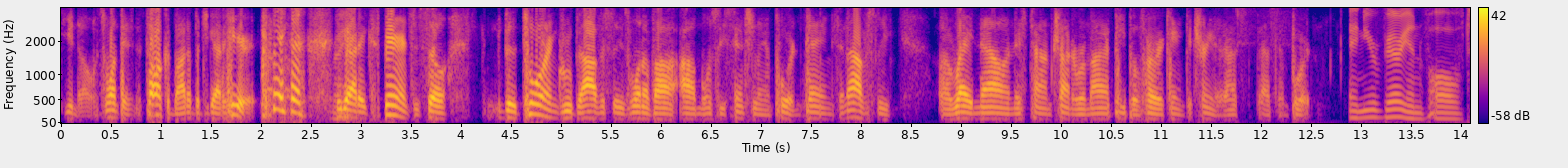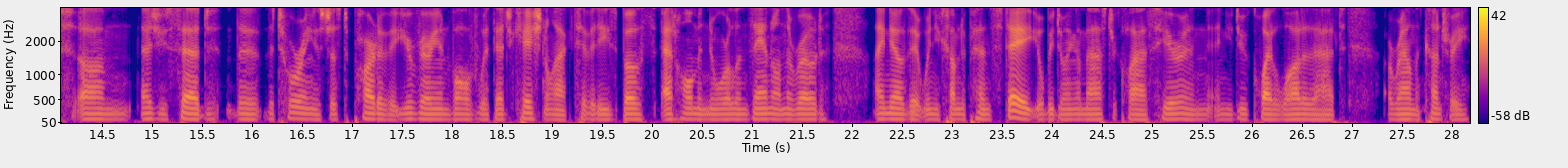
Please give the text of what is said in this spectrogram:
you know, it's one thing to talk about it, but you got to hear it. you got to experience it. So, the touring group obviously is one of our, our most essentially important things, and obviously uh, right now in this time trying to remind people of Hurricane Katrina. That's that's important. And you're very involved, um, as you said, the, the touring is just a part of it. You're very involved with educational activities, both at home in New Orleans and on the road. I know that when you come to Penn State, you'll be doing a master class here, and, and you do quite a lot of that around the country.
